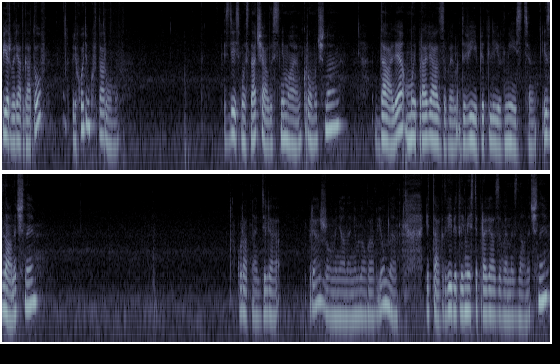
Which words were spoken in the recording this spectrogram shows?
Первый ряд готов, переходим ко второму. Здесь мы сначала снимаем кромочную, далее мы провязываем 2 петли вместе изнаночные, аккуратно отделяю пряжу, у меня она немного объемная. Итак, 2 петли вместе провязываем изнаночные,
